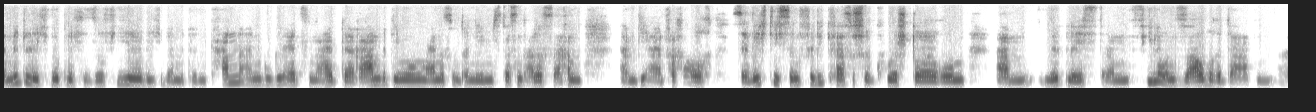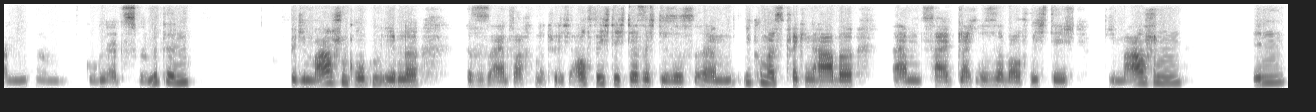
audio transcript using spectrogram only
Übermittle ich wirklich so viel, wie ich übermitteln kann an Google Ads innerhalb der Rahmenbedingungen meines Unternehmens? Das sind alles Sachen, ähm, die einfach auch sehr wichtig sind für die klassische Kurssteuerung, ähm, möglichst ähm, viele und saubere Daten an ähm, Google Ads zu übermitteln. Für die Margengruppenebene ist es einfach natürlich auch wichtig, dass ich dieses ähm, E-Commerce-Tracking habe. Ähm, zeitgleich ist es aber auch wichtig, die Margen in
